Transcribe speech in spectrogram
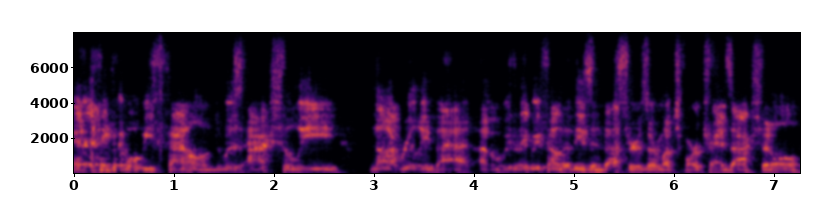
And I think that what we found was actually not really that. Uh, we think we found that these investors are much more transactional.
